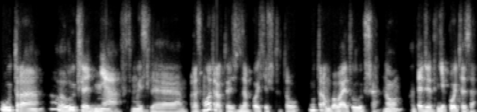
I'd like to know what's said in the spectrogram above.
утро лучше дня в смысле просмотров, то есть запостить что-то утром бывает лучше. Но, опять же, это гипотеза,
